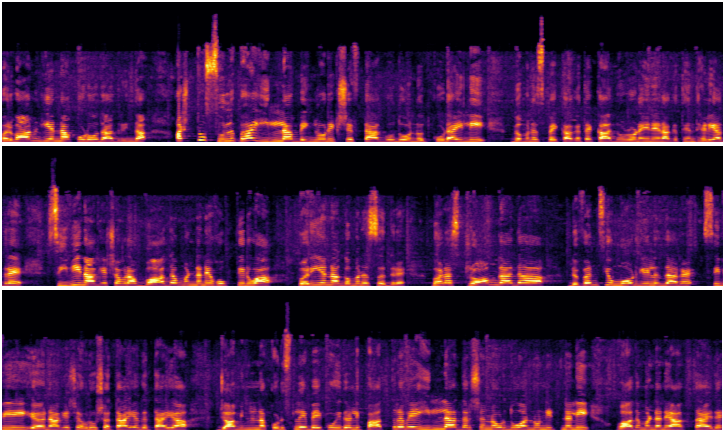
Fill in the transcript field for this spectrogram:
ಪರವಾನಗಿಯನ್ನ ಕೊಡೋದಾದ್ರಿಂದ ಅಷ್ಟು ಸುಲಭ ಇಲ್ಲ ಬೆಂಗಳೂರಿಗೆ ಶಿಫ್ಟ್ ಆಗೋದು ಅನ್ನೋದು ಕೂಡ ಇಲ್ಲಿ ಗಮನಿಸಬೇಕಾಗತ್ತೆ. ಕಾದ್ ನೋಡೋಣ ಏನೇನಾಗುತ್ತೆ ಅಂತ ಹೇಳಿ. ಆದ್ರೆ ಸಿ ವಿ ನಾಗೇಶ್ ಅವರ ವಾದ ಮಂಡನೆ ಹೋಗ್ತಿರುವ ಪರಿಯನ್ನ ಗಮನಿಸಿದ್ರೆ ಬಹಳ ಸ್ಟ್ರಾಂಗ್ ಆದ ಡಿಫೆನ್ಸಿವ್ ಮೋಡ್ಗೆ ಇಳಿದಾರೆ ಸಿ ವಿ ನಾಗೇಶ್ ಅವರು ಶತಾಯ ಗತಾಯ ಜಾಮೀನನ್ನ ಕೊಡಿಸಲೇಬೇಕು. ಇದರಲ್ಲಿ ಪಾತ್ರವೇ ಇಲ್ಲ ದರ್ಶನ್ ಅವ್ರದ್ದು ಅನ್ನೋ ನಿಟ್ಟಿನಲ್ಲಿ ವಾದ ಮಂಡನೆ ಆಗ್ತಾ ಇದೆ.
